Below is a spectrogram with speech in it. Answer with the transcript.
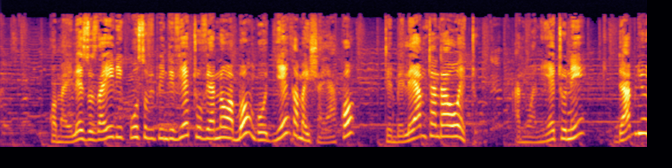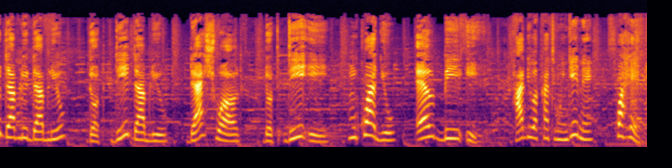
Kwa maelezo zaidi kuhusu vipindi vyetu vya Noa Bongo Jenga Maisha Yako, tembelea mtandao wetu. Anwani yetu ni www.dw-world.de mkwaju lbe. Hadi wakati mwingine, kwa heri.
